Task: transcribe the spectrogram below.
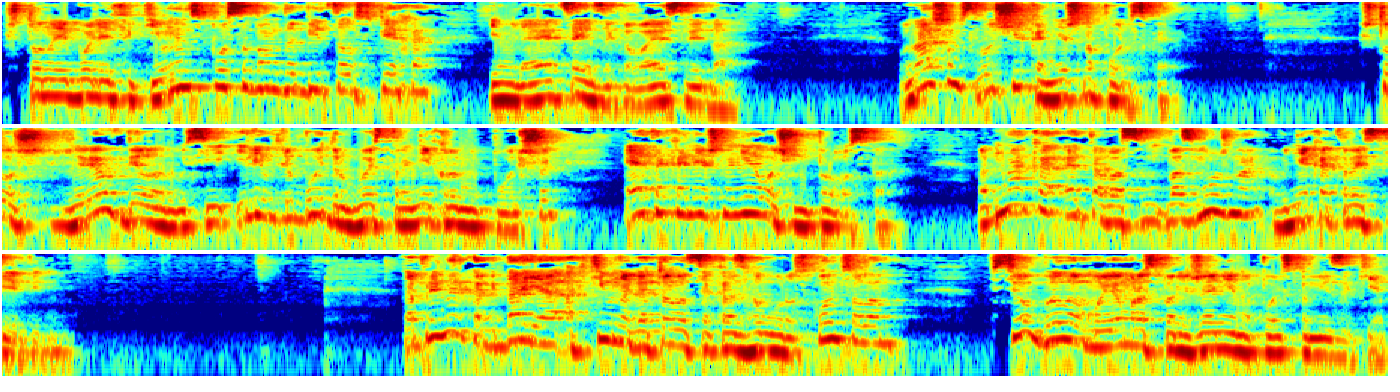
что наиболее эффективным способом добиться успеха является языковая среда. В нашем случае, конечно, польская. Что ж, живя в Беларуси или в любой другой стране, кроме Польши, это, конечно, не очень просто. Однако это возможно в некоторой степени. Например, когда я активно готовился к разговору с консулом, все было в моем распоряжении на польском языке.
